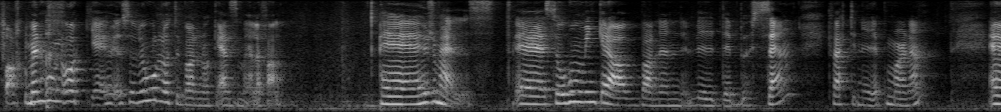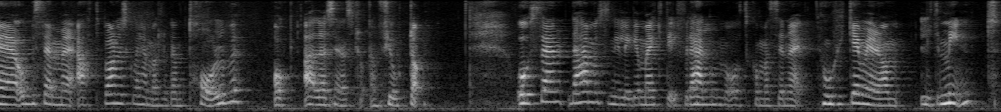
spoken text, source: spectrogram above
Fan. men hon åker, så hon låter barnen åka ensamma i alla fall. Eh, hur som helst. Eh, så hon vinkar av barnen vid bussen kvart i nio på morgonen. Eh, och bestämmer att barnen ska vara hemma klockan 12 och allra senast klockan 14. Och sen, det här måste ni lägga märke till för det här kommer återkomma senare. Hon skickar med dem lite mynt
